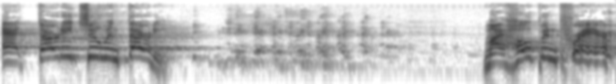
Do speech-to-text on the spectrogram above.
at 32 and 30, my hope and prayer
